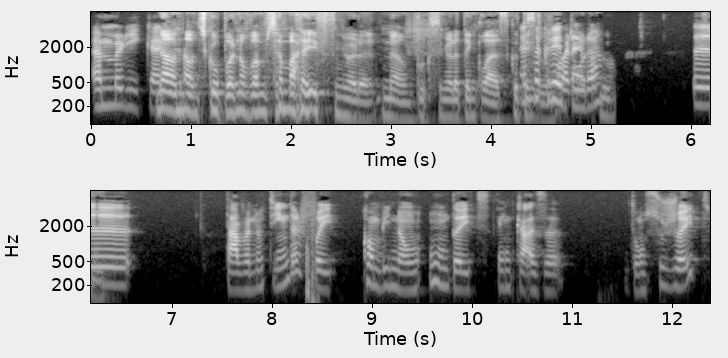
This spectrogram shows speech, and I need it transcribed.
americana. Não, não, desculpa, não vamos chamar a isso senhora. Não, porque senhora tem classe. Continua. Essa criatura. eh, Estava no Tinder, foi, combinou um date em casa de um sujeito.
